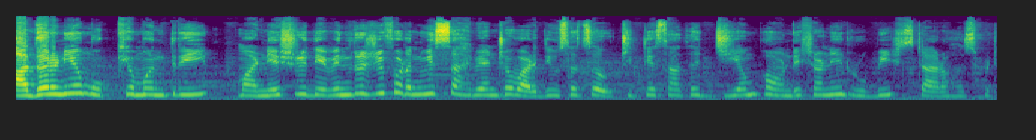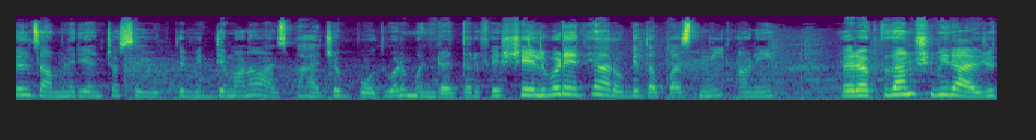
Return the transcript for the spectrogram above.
आदरणीय मुख्यमंत्री मान्य श्री देवेंद्रजी फडणवीस साहेब यांच्या वाढदिवसाचं औचित्य साधत जी एम फाउंडेशन आणि रुबी स्टार हॉस्पिटल जामनेर यांच्या संयुक्त विद्यमानं आज भाजप बोदवड मंडळतर्फे शेलवड येथे आरोग्य तपासणी आणि रक्तदान शिबिर आयोजित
